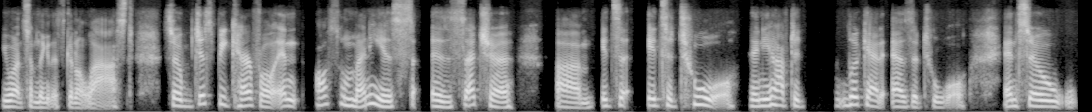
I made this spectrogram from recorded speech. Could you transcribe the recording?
You want something that's going to last. So just be careful. And also, money is is such a um, it's a it's a tool, and you have to look at it as a tool. And so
